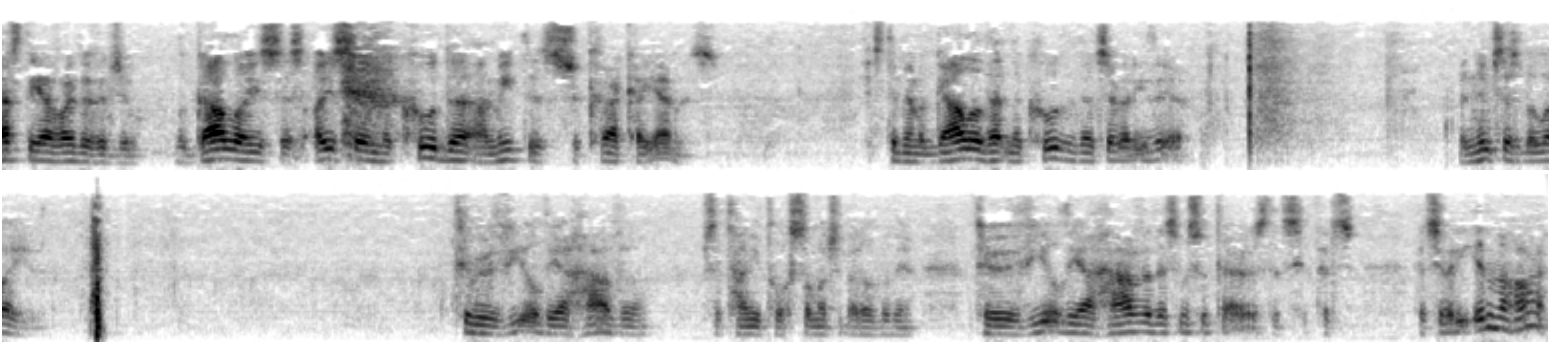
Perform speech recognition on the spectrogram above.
That's the avoid of a Jew. Legalo says, Oisei Nakuda Amitis Shekra Kayemis. It's to be Megala that Nakuda that's already there. The Nimsas Belayiv. To reveal the Ahava, Satani talks so much about over there, to reveal the Ahava that's Masuteris, that's, that's, that's already in the heart.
